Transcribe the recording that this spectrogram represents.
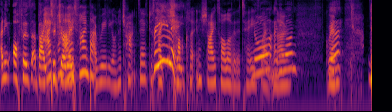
And he offers a bite I, to Joey. I find that really unattractive. Just Really? like chocolate and shite all over the teeth. no, like, no. anyone? grin.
